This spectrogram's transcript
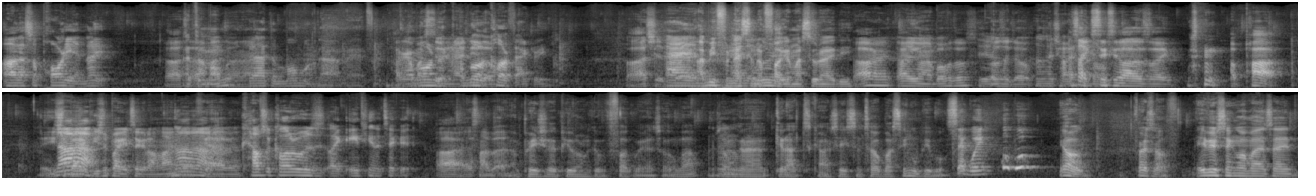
Oh, that's a party at night. Uh, so At the I'm not moment? doing Yeah, at the MoMA. Nah, man. I got I'm my going student to, I'm ID going to though. Color Factory. Oh, that shit. And- bad. I'd be finessing the Illusion. fucking my student ID. All right. Are you going to both of those? Yeah. Those are dope. I'm gonna try That's like sixty dollars, like a pop. You should Nah, buy. nah. You should buy your ticket online No, though, no, if you haven't. House of Color was like 18 a ticket. All right, that's not bad. I'm pretty sure people don't give a fuck what you're talking about. So I'm gonna get out of this conversation and talk about single people. Segue. Whoop, whoop. Yo, first off, if you're single on my side,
